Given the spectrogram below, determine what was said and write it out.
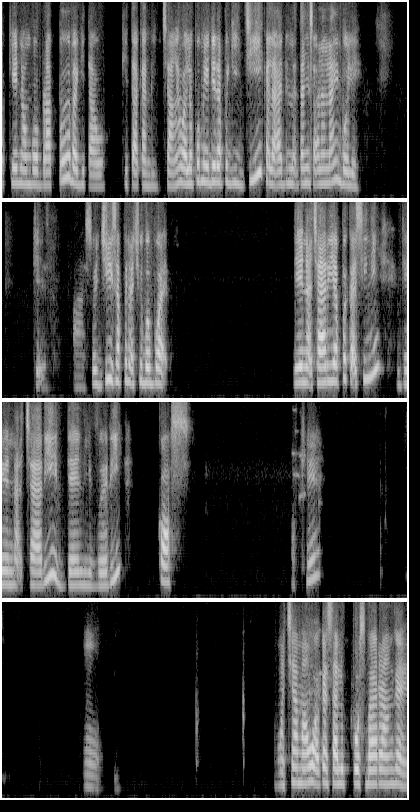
Okay, nombor berapa bagi tahu. Kita akan bincang. Eh. Walaupun media dah pergi G, kalau ada nak tanya soalan lain boleh. Okay. Uh, so G siapa nak cuba buat? Dia nak cari apa kat sini? Dia nak cari delivery cost. Okay. Hmm. Macam awak kan selalu post barang kan.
